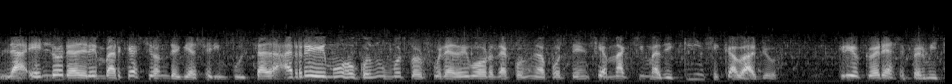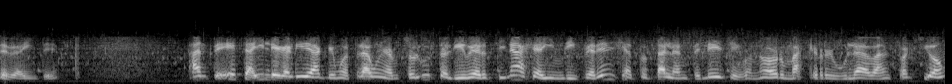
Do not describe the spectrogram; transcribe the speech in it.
la eslora de la embarcación debía ser impulsada a remo o con un motor fuera de borda con una potencia máxima de 15 caballos. Creo que ahora se permite 20. Ante esta ilegalidad que mostraba un absoluto libertinaje e indiferencia total ante leyes o normas que regulaban su acción,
